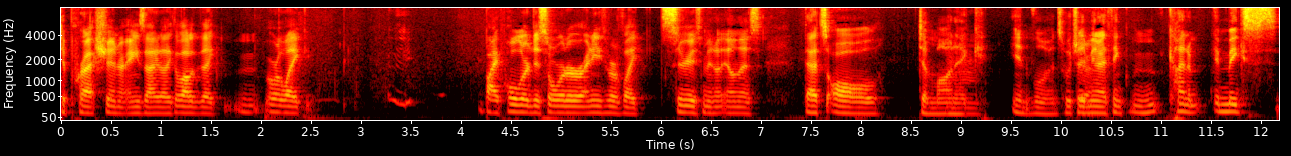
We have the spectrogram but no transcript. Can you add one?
depression or anxiety like a lot of like or like bipolar disorder or any sort of like serious mental illness that's all demonic mm-hmm. influence which i mean i think kind of it makes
